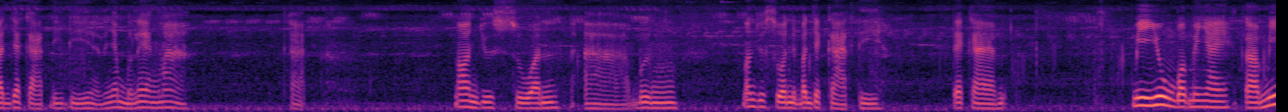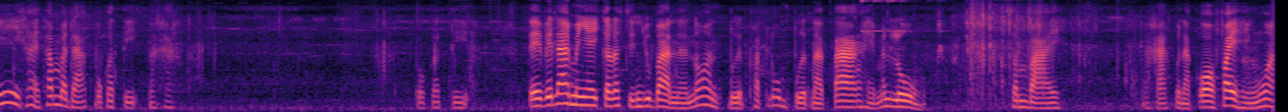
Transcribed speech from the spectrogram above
บรรยากาศดีๆเนี่ยังมือแรงมากค่ะนอนอยู่สวนอ่าบิงนอนอยู่สวนนี่บรรยากาศดี แต่กมียุ่งบ่ไม่ใหญ่ก็มีค่ธรรมดาปกตินะคะ ปกติ แต่เวลาไม่ใหญ่กระสินธุ์อยู่บ้านน่ะนอนเปิดพัดลมเปิดหน้าต่างให้มันโล่งสบายนะคะคุณน่ะก่อไฟให้งัว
